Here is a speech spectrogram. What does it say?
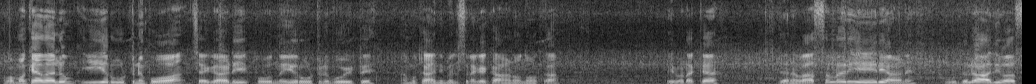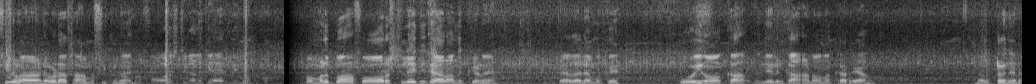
അപ്പോൾ നമുക്ക് ഏതായാലും ഈ റൂട്ടിന് പോവാം. ചെകാടി പോകുന്ന ഈ റൂട്ടിന് പോയിട്ട് നമുക്ക് അനിമൽസിനൊക്കെ കാണുമോ നോക്കാം. ഇവിടെയൊക്കെ ജനവാസമുള്ള ഒരു ഏരിയ ആണ് കൂടുതലും ആദിവാസികളാണ് ഇവിടെ താമസിക്കുന്നത്. അപ്പോൾ നമ്മളിപ്പോൾ ഫോറസ്റ്റിലേക്ക് കയറാൻ നിൽക്കുകയാണ് അപ്പോൾ ഏതായാലും നമുക്ക് പോയി നോക്കാം. എന്തെങ്കിലും കാണുമെന്നൊക്കെ അറിയാം. വിട്ടോ ഞാൻ.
